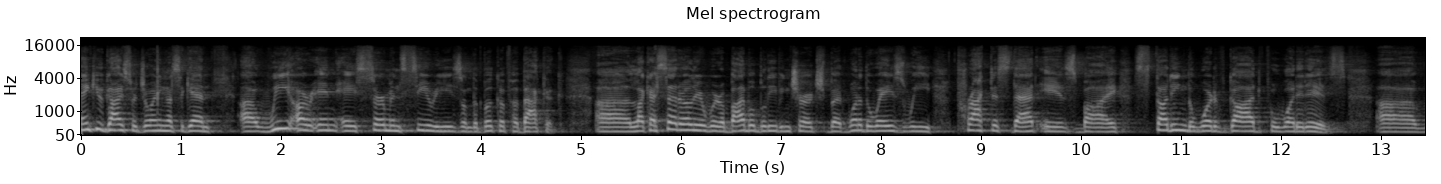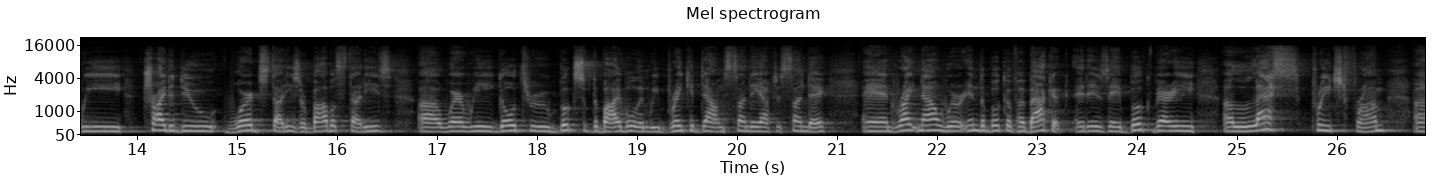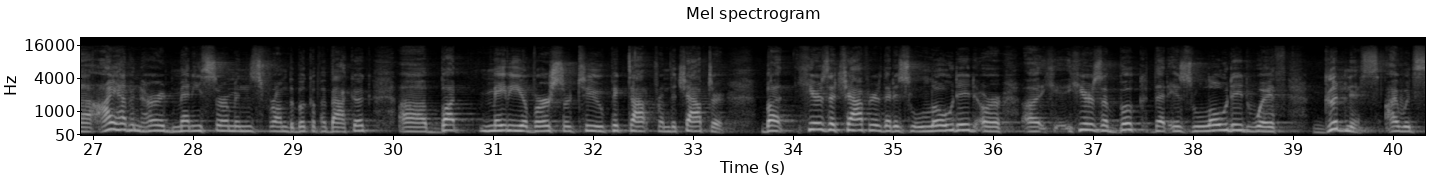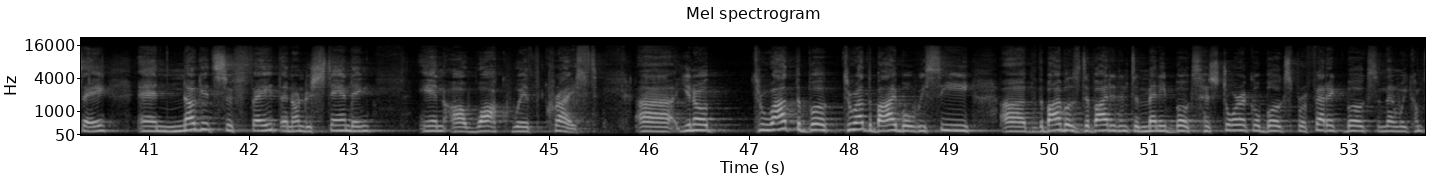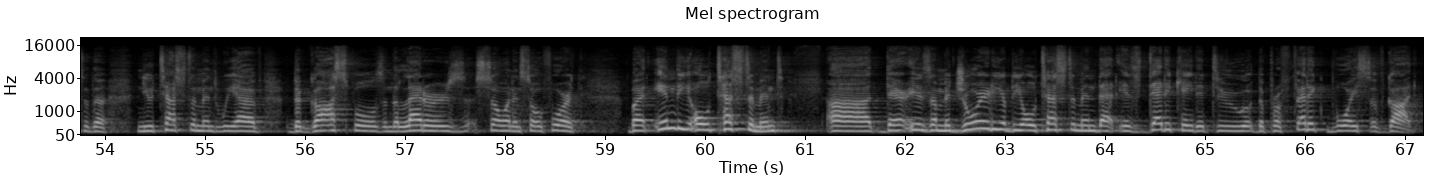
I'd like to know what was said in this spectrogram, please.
Thank you guys for joining us again. Uh, we are in a sermon series on the book of Habakkuk. Uh, like I said earlier, we're a Bible believing church, but one of the ways we practice that is by studying the Word of God for what it is. Uh, we try to do word studies or Bible studies uh, where we go through books of the Bible and we break it down Sunday after Sunday. And right now we're in the book of Habakkuk. It is a book very uh, less preached from. Uh, I haven't heard many sermons from the book of Habakkuk, uh, but maybe a verse or two picked out from the chapter. But here's a chapter that is loaded, or uh, here's a book that is loaded with goodness, I would say, and nuggets of faith and understanding in our walk with Christ. Uh, you know, throughout the book, throughout the Bible, we see uh, that the Bible is divided into many books historical books, prophetic books, and then we come to the New Testament. We have the Gospels and the letters, so on and so forth. But in the Old Testament, uh, there is a majority of the Old Testament that is dedicated to the prophetic voice of God.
